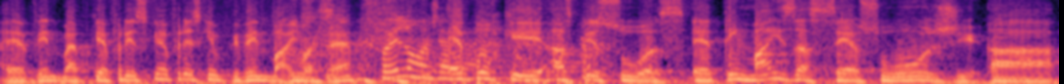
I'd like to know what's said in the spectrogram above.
é, vende mais porque é fresquinho, é fresquinho porque vende mais, Mas, né? Foi longe agora. É porque as pessoas é, têm mais acesso hoje a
